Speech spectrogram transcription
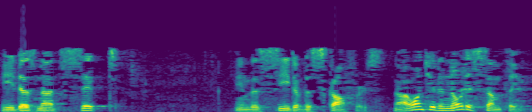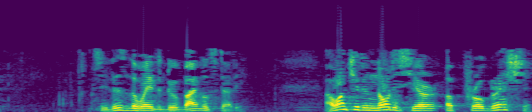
He does not sit in the seat of the scoffers. Now I want you to notice something. See, this is the way to do Bible study. I want you to notice here a progression.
